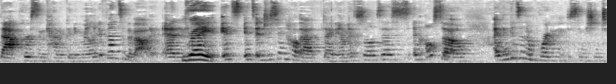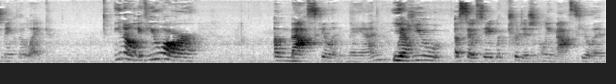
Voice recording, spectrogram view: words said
that person kind of getting really defensive about it and Right. it's it's interesting how that dynamic still exists and also i think it's an important distinction to make that like you know if you are a masculine man Yeah. like you associate with traditionally masculine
